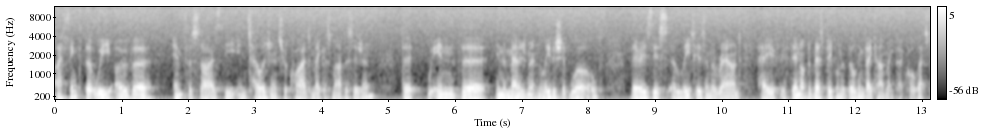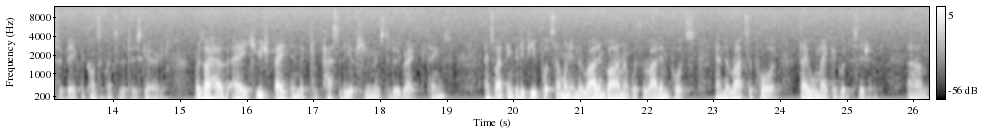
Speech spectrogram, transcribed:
I think that we overemphasize the intelligence required to make a smart decision, that in the, in the management and leadership world, there is this elitism around, hey, if, if they're not the best people in the building, they can't make that call. That's too big. The consequences are too scary. Whereas I have a huge faith in the capacity of humans to do great things. And so I think that if you put someone in the right environment with the right inputs and the right support, they will make a good decision. Um,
